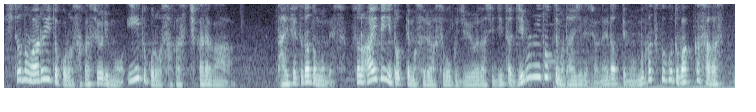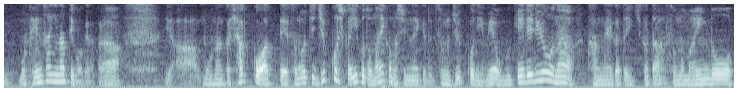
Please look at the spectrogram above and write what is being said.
人の悪いところを探すよりもいいところを探す力が大切だと思うんです。その相手にとってもそれはすごく重要だし実は自分にとっても大事ですよね。だってもうムカつくことばっか探すもう天才になっていくわけだから。いやもうなんか100個あってそのうち10個しかいいことないかもしれないけどその10個に目を向けれるような考え方生き方そんなマインドを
